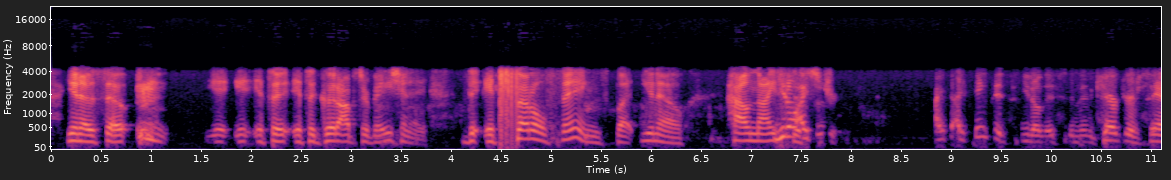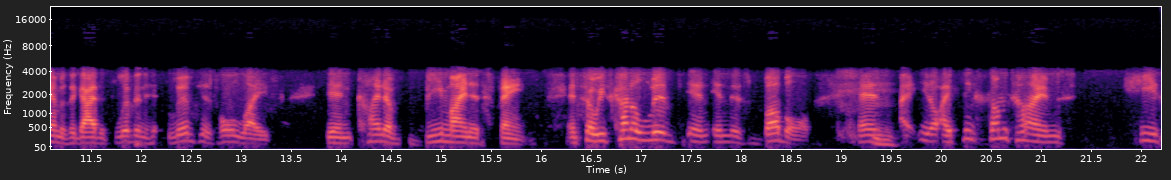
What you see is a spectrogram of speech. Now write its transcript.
you know, so it, it, it's a it's a good observation. It, it's subtle things, but you know how nice. You know, I I, I think that you know this, the character of Sam is a guy that's living lived his whole life in kind of B minus fame, and so he's kind of lived in in this bubble, and I, you know I think sometimes he's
